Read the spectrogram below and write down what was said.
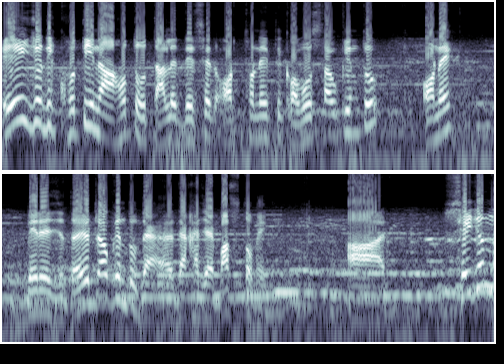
এই যদি ক্ষতি না হতো, তাহলে দেশের অর্থনৈতিক অবস্থাও কিন্তু অনেক বেড়ে যেত। এটাও কিন্তু দেখা যায় বাস্তবে। আর সেই জন্য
